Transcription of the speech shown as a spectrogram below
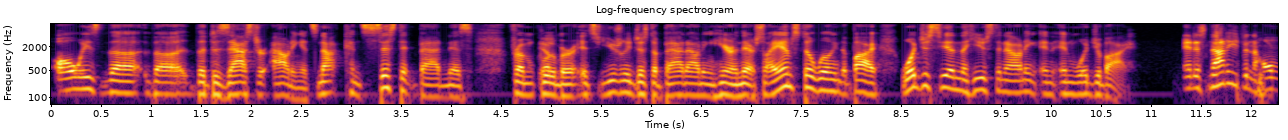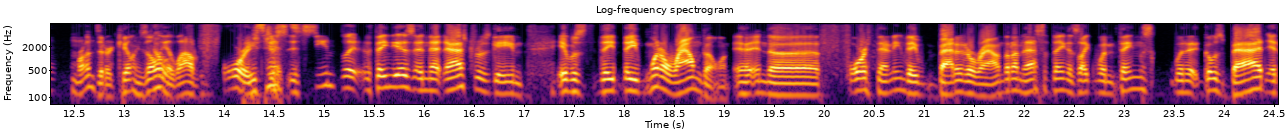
always the the the disaster outing. It's not consistent badness from Kluber. Yep. It's usually just a bad outing here and there. So I am still willing to buy. What'd you see in the Houston outing, and, and would you buy? and it's not even home runs that are killing. He's only no, allowed four. It's just hits. it seems like the thing is in that Astros game, it was they they went around on in the fourth inning. They batted around on him. That's the thing. Is like when things when it goes bad, it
